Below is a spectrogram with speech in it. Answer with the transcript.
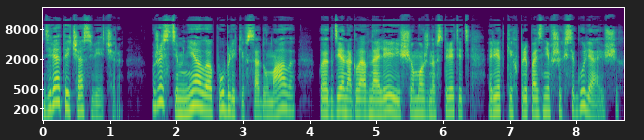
Девятый час вечера. Уже стемнело, публики в саду мало, кое-где на главной аллее еще можно встретить редких припозднившихся гуляющих,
